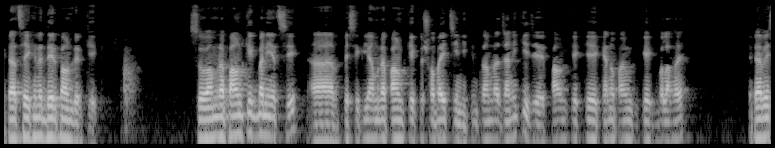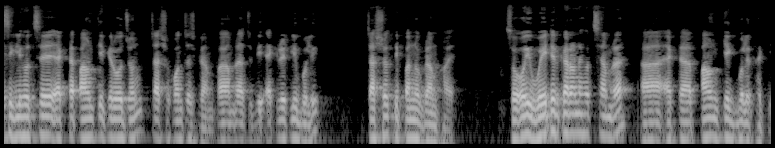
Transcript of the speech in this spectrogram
এটা আছে এখানে দেড় পাউন্ডের কেক। সো আমরা পাউন্ড কেক বানিয়েছি। বেসিক্যালি আমরা পাউন্ড কেক তো সবাই চিনি, কিন্তু আমরা জানি কি যে পাউন্ড কেককে কেন পাউন্ড কেক বলা হয়? এটা বেসিক্যালি হচ্ছে একটা পাউন্ড কেকের ওজন চারশো পঞ্চাশ গ্রাম বা আমরা যদি অ্যাকুরেটলি বলি, চারশো তিপ্পান্ন গ্রাম হয়। সো ওই ওয়েটের কারণে হচ্ছে আমরা একটা পাউন্ড কেক বলে থাকি।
